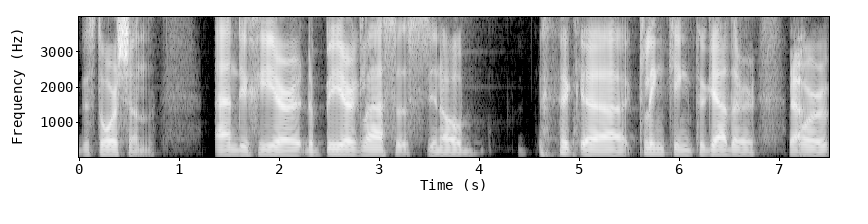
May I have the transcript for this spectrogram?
distortion and you hear the beer glasses you know uh, clinking together Yeah. or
